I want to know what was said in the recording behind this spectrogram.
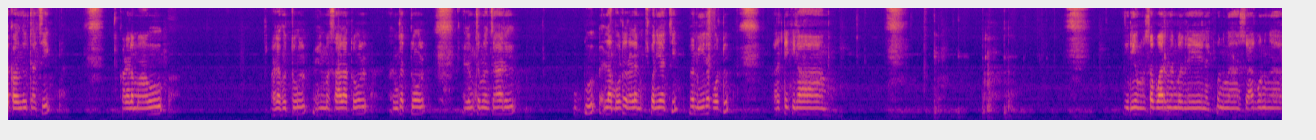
நல்லா கலந்து விட்டாச்சு. கடலை மாவு மிளகுத்தூள் மீன் மசாலா தூள் மஞ்சத்தூள் எலுமிச்சம்பழம் சாறு உப்பு எல்லாம் போட்டு நல்லா மிக்ஸ் பண்ணியாச்சு. இப்போ மீனை போட்டு பரட்டிக்கலாம் வீடியோ முழுசாக பாருங்கள் நண்பர்களே. லைக் பண்ணுங்கள் ஷேர் பண்ணுங்கள்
